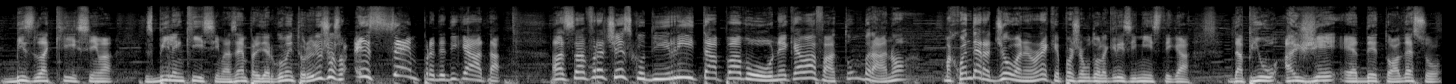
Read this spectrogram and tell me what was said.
bislacchissima, sbilenchissima, sempre di argomento religioso e sempre dedicata a San Francesco di Rita Pavone che aveva fatto un brano ma quando era giovane non è che poi c'ha avuto la crisi mistica da più âgé e ha detto adesso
